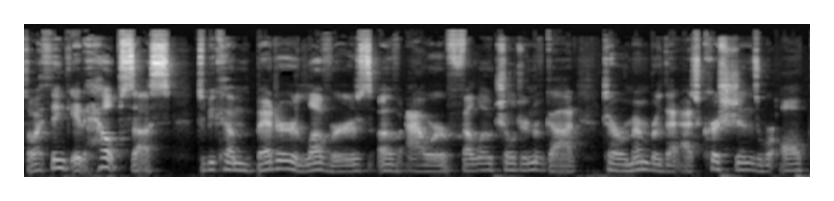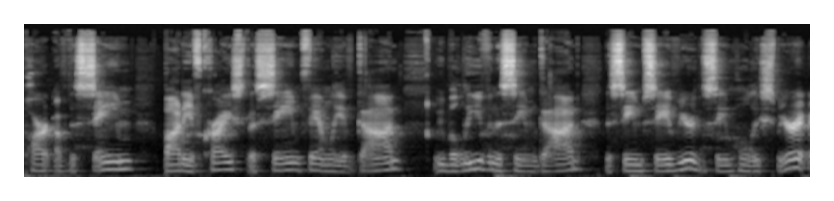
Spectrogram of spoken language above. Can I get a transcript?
So I think it helps us to become better lovers of our fellow children of God, to remember that as Christians, we're all part of the same body of Christ, the same family of God. We believe in the same God, the same Savior, the same Holy Spirit.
